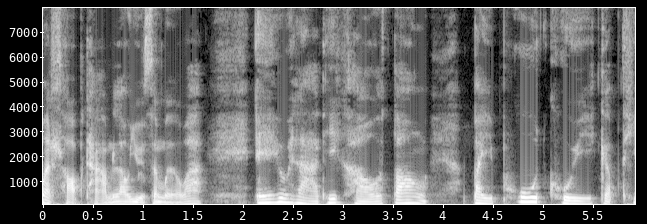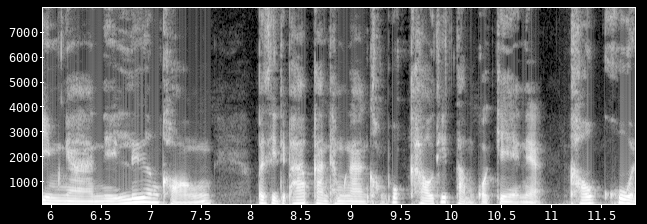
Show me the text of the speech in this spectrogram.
มาสอบถามเราอยู่เสมอว่า เอ๊ะเวลาที่เขาต้องไปพูดคุยกับทีมงานในเรื่องของ ประสิทธิภาพการทำงานของพวกเขาที่ต่ำกว่าเกณฑ์เนี่ยเขาควร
